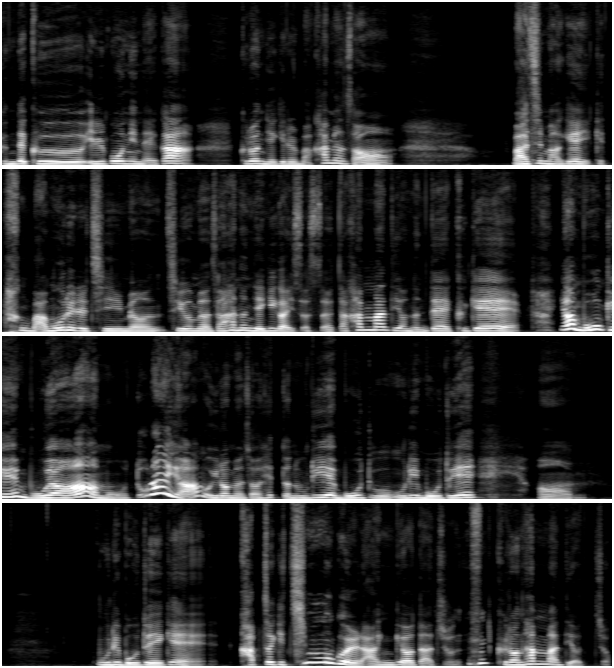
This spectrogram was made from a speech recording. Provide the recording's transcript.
근데 그 일본인 애가 그런 얘기를 막 하면서 마지막에 이렇게 탁 마무리를 지으면, 지으면서 하는 얘기가 있었어요. 딱 한마디였는데 그게 야, 뭐 걔 뭐야? 뭐 또라이야? 뭐 이러면서 했던 우리의 모두 우리 모두의 어 우리 모두에게 갑자기 침묵을 안겨다 준 그런 한마디였죠.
